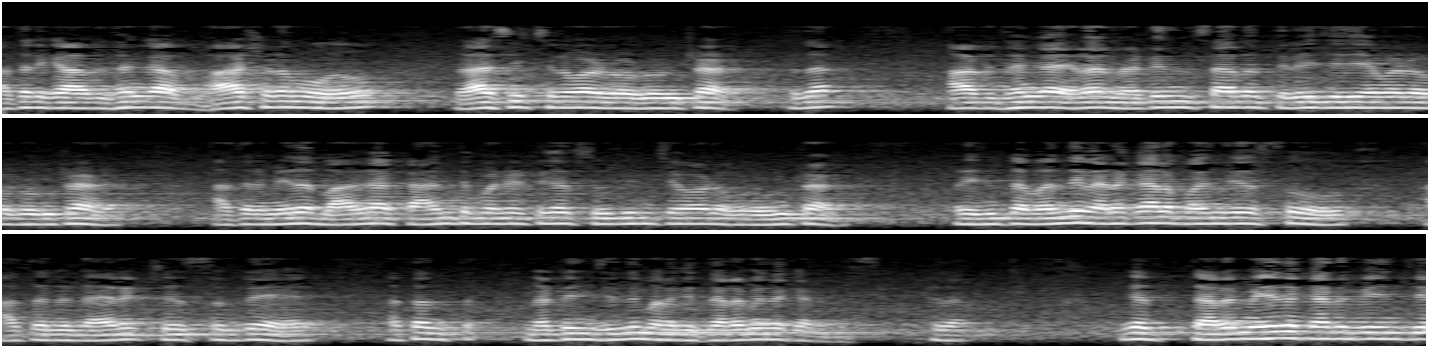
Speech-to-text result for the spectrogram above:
అతనికి ఆ విధంగా భాషణము రాసిచ్చిన వాడు ఒకడు ఉంటాడు కదా? ఆ విధంగా ఎలా నటించాలో తెలియజేయవాడు ఒకడు ఉంటాడు. అతని మీద బాగా కాంతి పడేట్టుగా చూపించేవాడు ఒకడు ఉంటాడు. మరి ఇంతమంది వెనకాల పనిచేస్తూ అతన్ని డైరెక్ట్ చేస్తుంటే అతను నటించింది మనకి తెర మీద కనిపిస్తుంది కదా? ఇక తెర మీద కనిపించే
